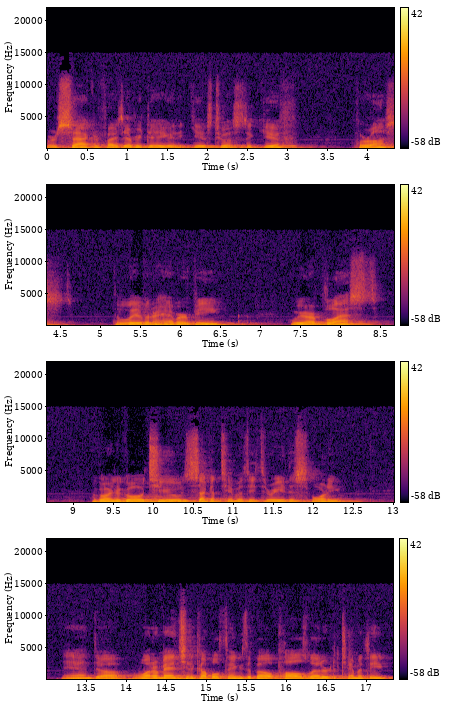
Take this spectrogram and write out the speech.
for His sacrifice every day that He gives to us as a gift for us to live and have our being. We are blessed. We're going to go to 2 Timothy 3 this morning. And uh, I want to mention a couple of things about Paul's letter to Timothy.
